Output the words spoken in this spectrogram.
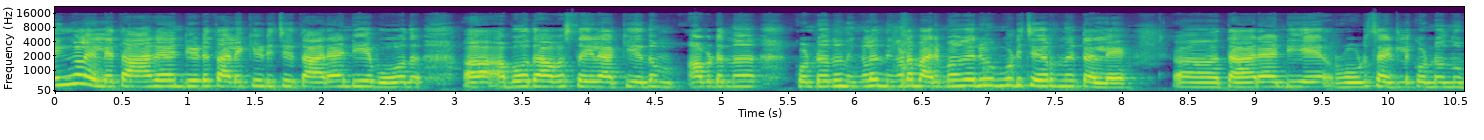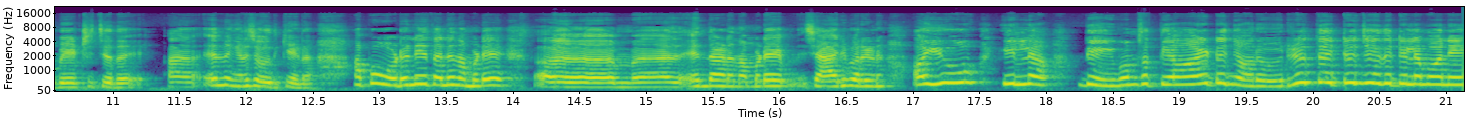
നിങ്ങളല്ലേ താരാന്റിയുടെ തലക്കിടിച്ച് താരാന്റിയെ ബോധ അബോധാവസ്ഥയിലാക്കിയതും അവിടുന്ന് കൊണ്ടുവന്ന് നിങ്ങൾ നിങ്ങളുടെ മരുമകനും കൂടി ചേർന്നിട്ടല്ലേ താരാന്റിയെ റോഡ് സൈഡിൽ കൊണ്ടുവന്ന് ഉപേക്ഷിച്ചത്? എന്നിങ്ങനെ ചോദിക്കുകയാണ്. അപ്പോൾ ഉടനെ തന്നെ നമ്മുടെ എന്താണ് നമ്മുടെ ശാരി പറയുന്നത് അയ്യോ ഇല്ല ദൈവം സത്യമായിട്ട് ഞാൻ ഒരു തെറ്റും ചെയ്തിട്ടില്ല മോനെ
